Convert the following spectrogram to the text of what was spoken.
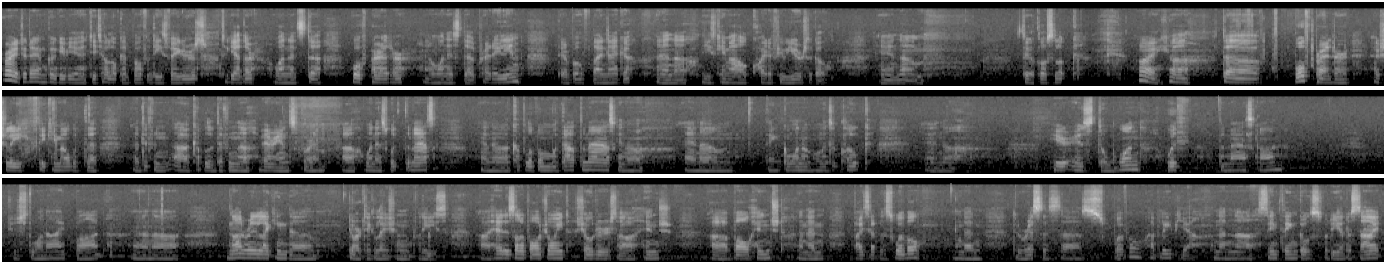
Alright, today I'm going to give you a detailed look at both of these figures together. One is the Wolf Predator and one is the Predalien. They're both by NECA and uh, these came out quite a few years ago. And um, let's take a closer look. Alright, uh, the Wolf Predator, actually they came out with a, a different, a uh, couple of different uh, variants for him. Uh, one is with the mask and uh, a couple of them without the mask and, and um, I think one of them is a cloak. And uh, here is the one with the mask on. Just the one I bought. And uh, not really liking the, the articulation for these. Uh, head is on a ball joint shoulders uh, hinge ball hinged and then bicep is swivel and then the wrist is uh, swivel I believe yeah. And then uh, same thing goes for the other side.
